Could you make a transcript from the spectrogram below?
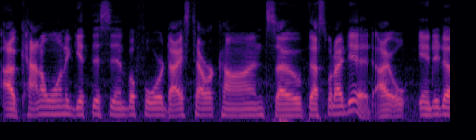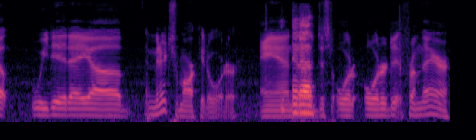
I kind of want to get this in before Dice Tower Con. So that's what I did. I ended up, we did a uh, miniature market order and Yeah. uh, just order, ordered it from there.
